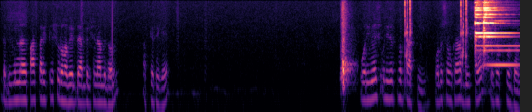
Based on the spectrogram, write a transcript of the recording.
এটা বিভিন্ন পাঁচ তারিখ থেকে শুরু হবে অ্যাপ্লিকেশন আবেদন আজকে থেকে। পরিবেশ অধিদপ্তর চাকরি পদসংখ্যা দুইশো পঁচাত্তর জন।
